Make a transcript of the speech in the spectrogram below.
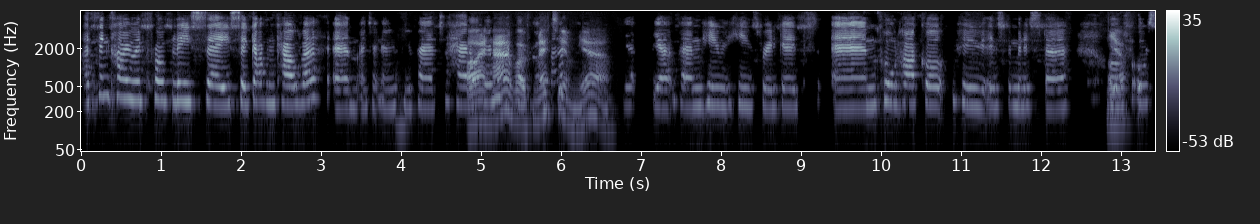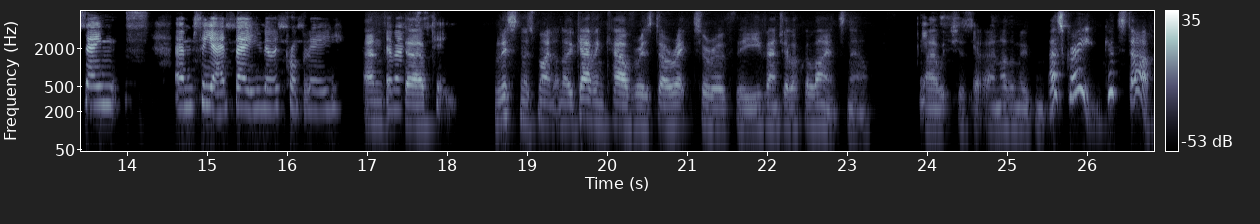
I think I would probably say so. Gavin Calver. Um, I don't know if you've heard. heard of him. I have. I've met him. Yeah. Yep. Yep. Um, he he's really good. Um, Paul Harcourt, who is the minister of yeah. All Saints. Um, so yeah, they there was probably and uh, listeners might not know. Gavin Calver is director of the Evangelical Alliance now, uh, yes. uh, which is yes. another movement. That's great. Good stuff.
